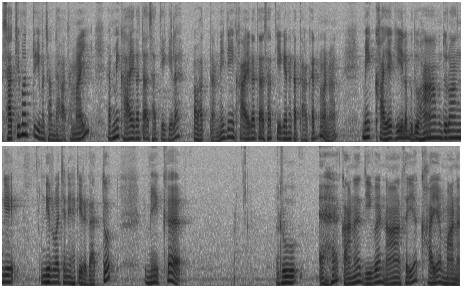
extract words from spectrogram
සත්‍යමත් වීම සඳහා තමයි අපි මේ කායගත සතිය කියලා පවත්න්නේ. ඉතින් කායගත සතිය ගැන කතා කරනවා නම් මේ කය කියලා බුදුහාමුදුරන්ගේ නිර්වචනය හැටියට ගත්තොත් මේක රූ ඇහ කන දිව නාසය කය මන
